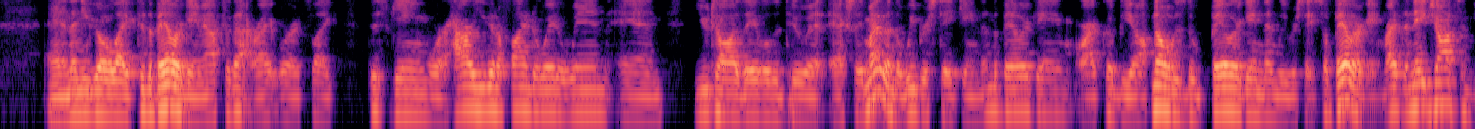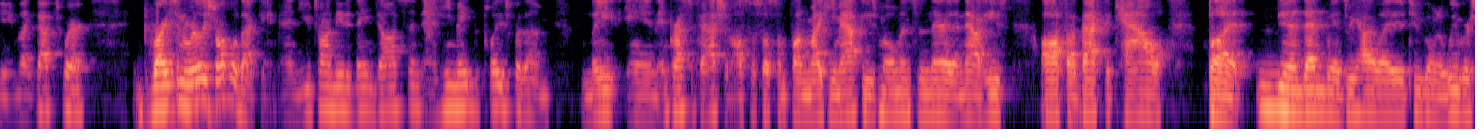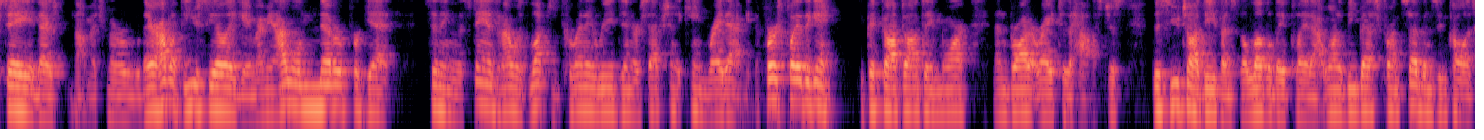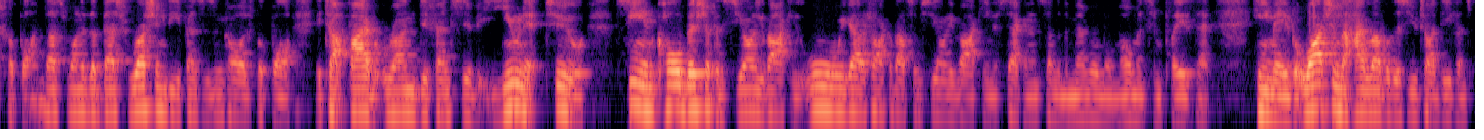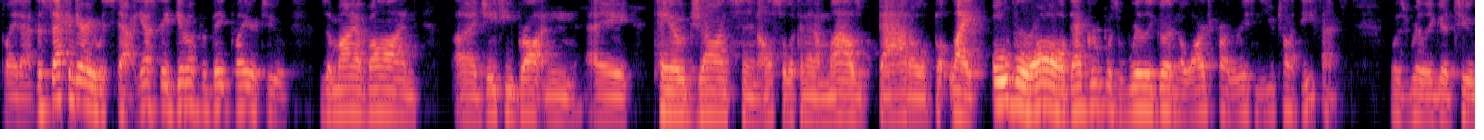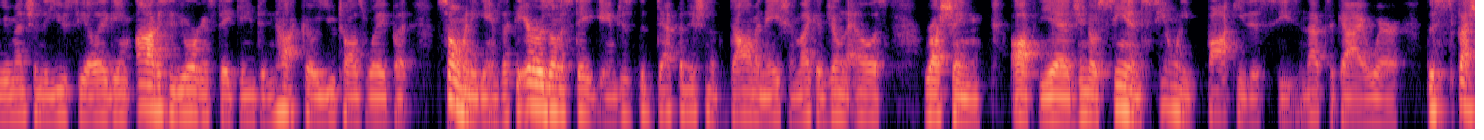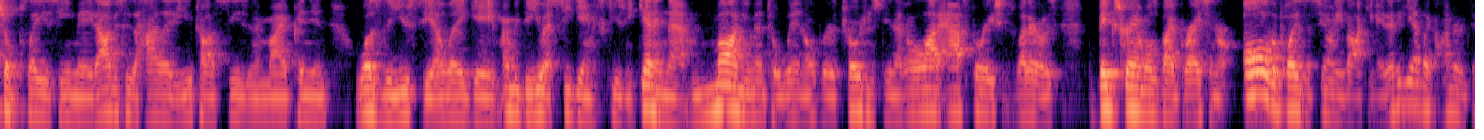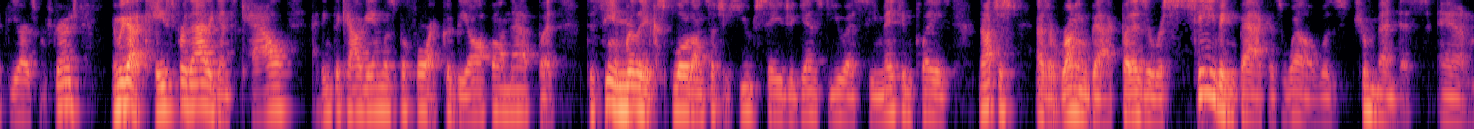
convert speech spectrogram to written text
And then you go like to the Baylor game after that, right? Where it's like this game where how are you going to find a way to win? And Utah is able to do it. Actually, it might have been the Weber State game, then the Baylor game, or I could be off. No, it was the Baylor game, then Weber State. So Baylor game, right? The Nate Johnson game. Like that's where Bryson really struggled that game. And Utah needed Nate Johnson, and he made the plays for them late in impressive fashion. Also saw some fun Mikey Matthews moments in there that now he's off uh, back to Cal. But you then as we highlighted too, going to Weber State, there's not much memorable there. How about the UCLA game? I mean, I will never forget sitting in the stands. And I was lucky. Karene Reid's interception, it came right at me. The first play of the game, he picked off Dante Moore and brought it right to the house. Just this Utah defense, the level they played at, one of the best front sevens in college football, and thus one of the best rushing defenses in college football, a top five run defensive unit, too. Seeing Cole Bishop and Sione Vaki. Ooh, we got to talk about some Sione Vaki in a second and some of the memorable moments and plays that he made. But watching the high level this Utah defense played at, the secondary was stout. Yes, they give up a big player, too. Zemaiah Vaughn, uh, JT Broughton, a Teo Johnson, also looking at a Miles Battle. But like overall, that group was really good. And a large part of the reason the Utah defense was really good too. We mentioned the UCLA game. Obviously, the Oregon State game did not go Utah's way, but so many games, like the Arizona State game, just the definition of domination, like a Jonah Ellis rushing off the edge. You know, seeing Sione Vaki this season, that's a guy where the special plays he made. Obviously, the highlight of Utah's season, in my opinion, was the UCLA game. I mean, the USC game, excuse me, getting that monumental win over the Trojans team that had a lot of aspirations, whether it was the big scrambles by Bryson or all the plays that Sione Vaki made. I think he had like 150 yards from scrimmage, and we got a taste for that against Cal. I think the Cal game was before. I could be off on that, but to see him really explode on such a huge stage against USC, making plays not just as a running back, but as a receiving back as well, was tremendous. And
